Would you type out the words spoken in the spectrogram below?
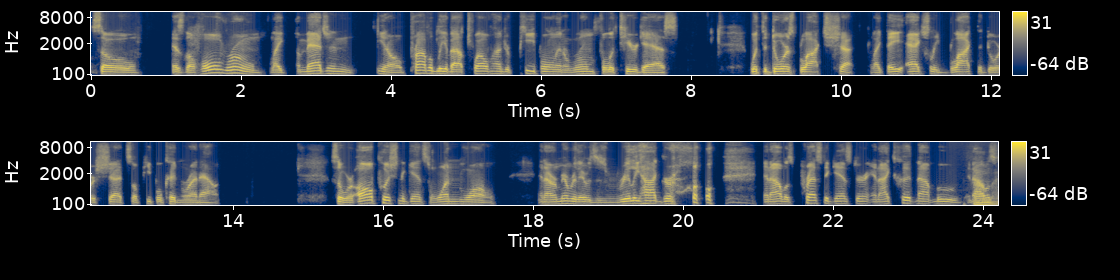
So, as the whole room, like imagine, you know, probably about 1,200 people in a room full of tear gas with the doors blocked shut. Like they actually blocked the doors shut so people couldn't run out. So we're all pushing against one wall. And I remember there was this really hot girl, and I was pressed against her, and I could not move, and oh I was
